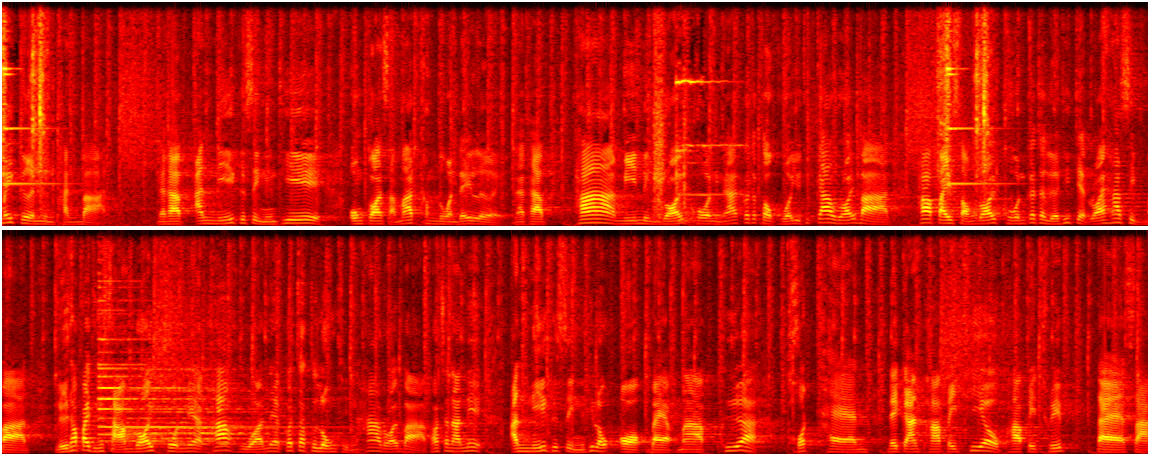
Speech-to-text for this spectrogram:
ไม่เกิน 1,000 บาท นะครับ อันนี้คือสิ่งหนึ่งที่องค์กรสามารถคำนวณได้เลยนะครับ ถ้ามี 100 คนนะก็จะตกหัวอยู่ที่ 900 บาท ถ้าไป 200 คนก็จะเหลือที่ 750 บาท หรือถ้าไปถึง 300 คนเนี่ยค่าหัวเนี่ยก็จะลงถึง 500 บาท เพราะฉะนั้นนี่อันนี้คือสิ่งที่เราออกแบบมาเพื่อทดแทนในการพาไปเที่ยว พาไปทริป แต่สา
